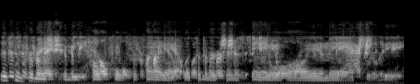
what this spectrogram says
This information can be helpful for finding out what the merchant's annual volume may actually be.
